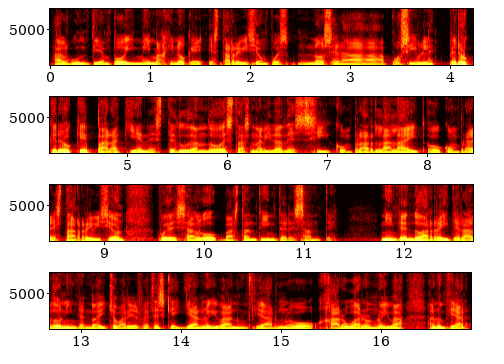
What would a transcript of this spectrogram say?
algún tiempo y me imagino que esta revisión pues no será posible, pero creo que para quien esté dudando estas navidades si comprar la Lite o comprar esta revisión puede ser algo bastante interesante. Nintendo ha reiterado, Nintendo ha dicho varias veces que ya no iba a anunciar nuevo hardware o no iba a anunciar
